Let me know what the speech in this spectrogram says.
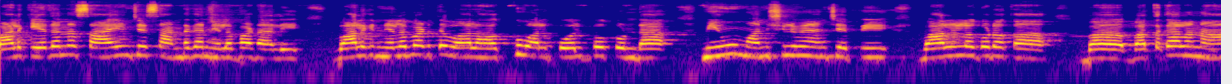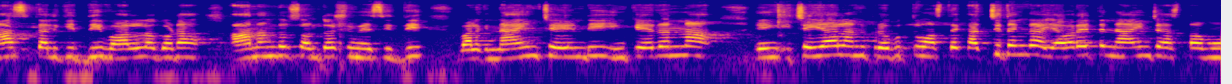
వాళ్ళకి ఏదైనా సాయం చేసి అండగా నిలబడాలి. వాళ్ళకి నిలబడితే వాళ్ళ హక్కు వాళ్ళు కోల్పోకుండా మేము మనుషులమే అని చెప్పి వాళ్ళలో కూడా ఒక బ బతకాలన్న ఆశ కలిగిద్ది. వాళ్ళలో కూడా ఆనందం సంతోషం వేసిద్ది. వాళ్ళకి న్యాయం చేయండి. ఇంకేదన్నా చేయాలని ప్రభుత్వం వస్తే ఖచ్చితంగా ఎవరైతే న్యాయం చేస్తామో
